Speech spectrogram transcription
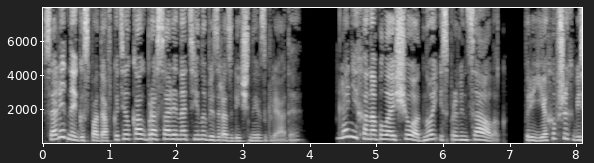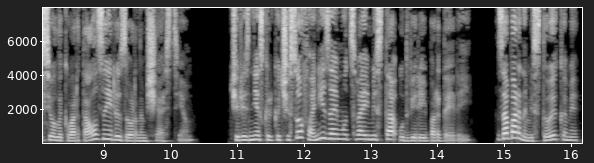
Солидные господа в котелках бросали на Тину безразличные взгляды. Для них она была еще одной из провинциалок, приехавших в веселый квартал за иллюзорным счастьем. Через несколько часов они займут свои места у дверей борделей, за барными стойками,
